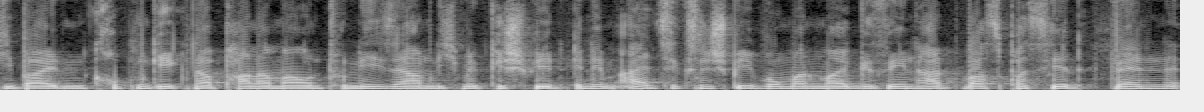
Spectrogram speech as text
die beiden Gruppengegner Panama und Tunesien haben nicht mitgespielt. In dem einzigsten Spiel, wo man mal gesehen hat, was passiert, wenn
